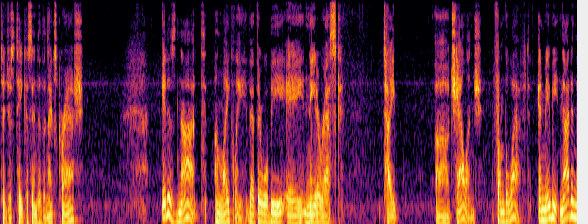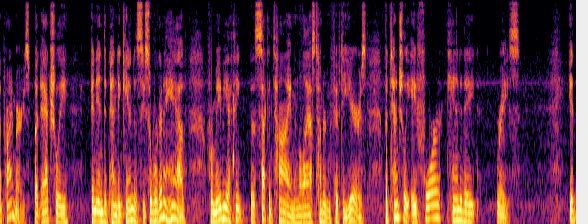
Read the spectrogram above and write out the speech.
to just take us into the next crash. It is not unlikely that there will be a Nader-esque type uh, challenge from the left, and maybe not in the primaries, but actually an independent candidacy. So we're going to have, for maybe I think the second time in the last 150 years, potentially a four candidate race. It,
